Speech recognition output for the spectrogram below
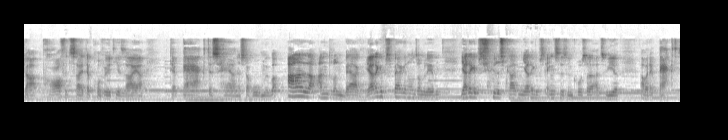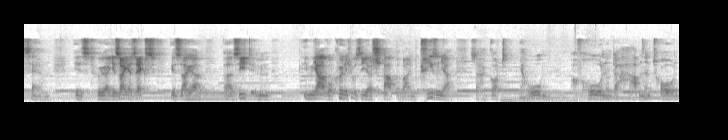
da prophezeit der Prophet Jesaja, der Berg des Herrn ist erhoben über alle anderen Berge. Ja, da gibt es Berge in unserem Leben. Ja, da gibt es Schwierigkeiten. Ja, da gibt es Ängste, sind größer als wir. Aber der Berg des Herrn ist höher. Jesaja 6, Jesaja äh, sieht im, im Jahr, wo König Usia starb, war ein Krisenjahr, sah Gott erhoben auf hohen und erhabenen Thron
